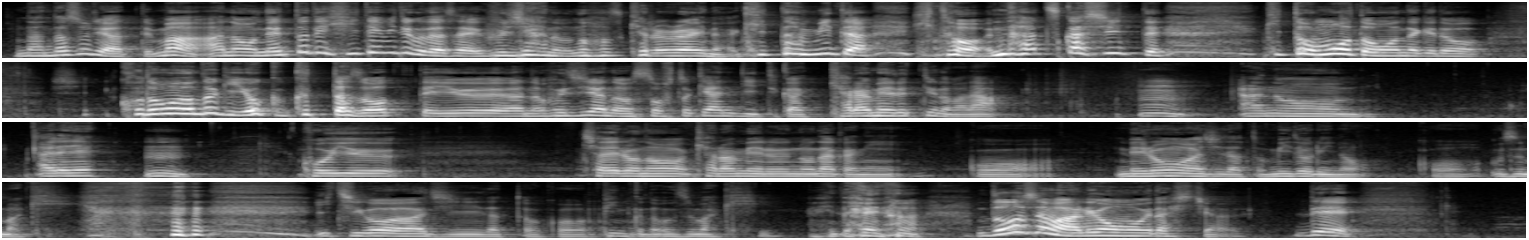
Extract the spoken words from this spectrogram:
なんだそりゃって。まああのネットで弾いてみてください。富士屋のノースキャロライナー。きっと見た人懐かしいってきっと思うと思うんだけど子供の時よく食ったぞっていうあの富士屋のソフトキャンディーっていうかキャラメルっていうのかな。うん。あのあれね。うん。こういう茶色のキャラメルの中にこうメロン味だと緑のこう渦巻き。いちご味だとこうピンクの渦巻き。みたいな。どうしてもあれを思い出しちゃう。で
